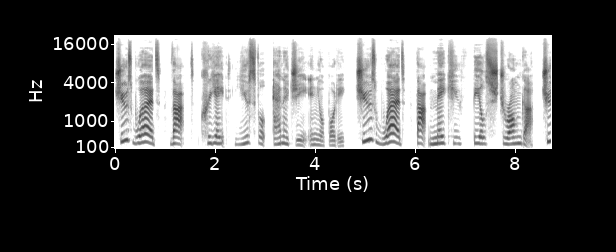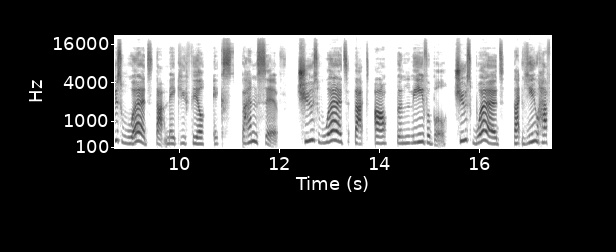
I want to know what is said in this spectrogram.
Choose words that create useful energy in your body. Choose words that make you feel stronger. Choose words that make you feel expansive. Choose words that are believable. Choose words that you have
